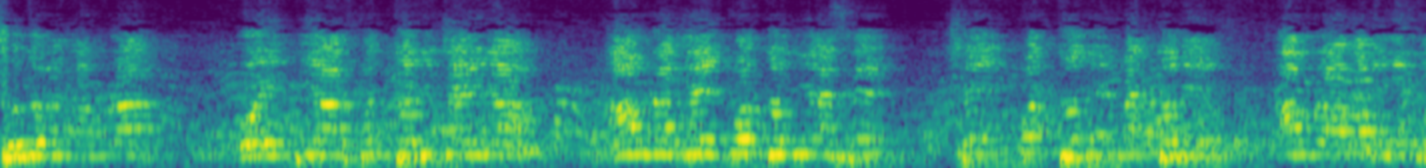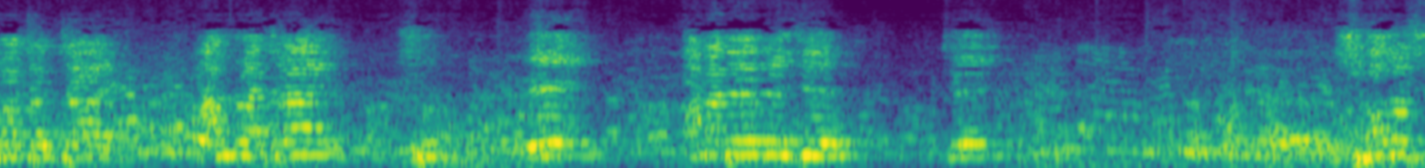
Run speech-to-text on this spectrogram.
সুতরাং আমরা ওই বিয়ার পদ্ধতি চাই না। আমরা যে পদ্ধতি আছে, সেই পদ্ধতির মাধ্যমে আমরা আগামী নির্বাচন চাই। আমরা চাই এই আমাদের এই যে যে সদস্য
